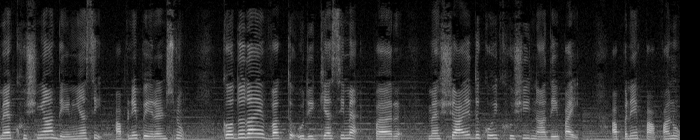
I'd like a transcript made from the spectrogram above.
ਮੈਂ ਖੁਸ਼ੀਆਂ ਦੇਣੀਆਂ ਸੀ ਆਪਣੇ ਪੇਰੈਂਟਸ ਨੂੰ। ਕਦੋਂ ਦਾ ਇਹ ਵਕਤ ਉਡੀਕਿਆ ਸੀ ਮੈਂ, ਪਰ ਮੈਂ ਸ਼ਾਇਦ ਕੋਈ ਖੁਸ਼ੀ ਨਾ ਦੇ ਪਾਈ ਆਪਣੇ ਪਾਪਾ ਨੂੰ,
